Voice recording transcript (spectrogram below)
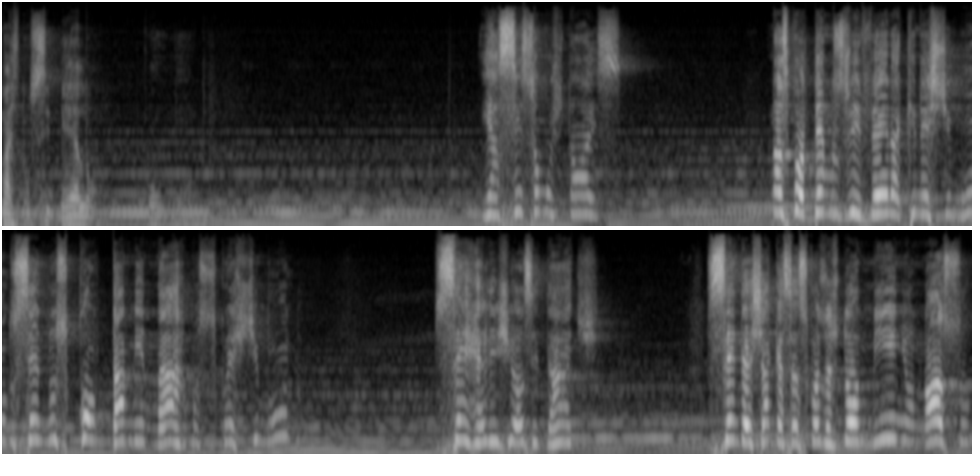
mas não se melam com o mundo. E assim somos nós. Nós podemos viver aqui neste mundo sem nos contaminarmos com este mundo sem religiosidade, sem deixar que essas coisas dominem o nosso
